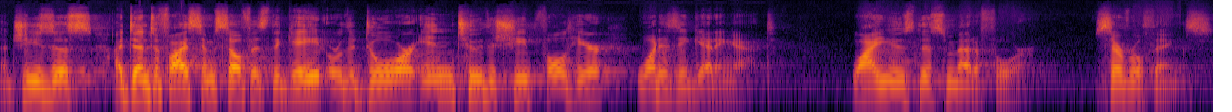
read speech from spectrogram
Now, Jesus identifies himself as the gate or the door into the sheepfold here. What is he getting at? Why use this metaphor? Several things.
